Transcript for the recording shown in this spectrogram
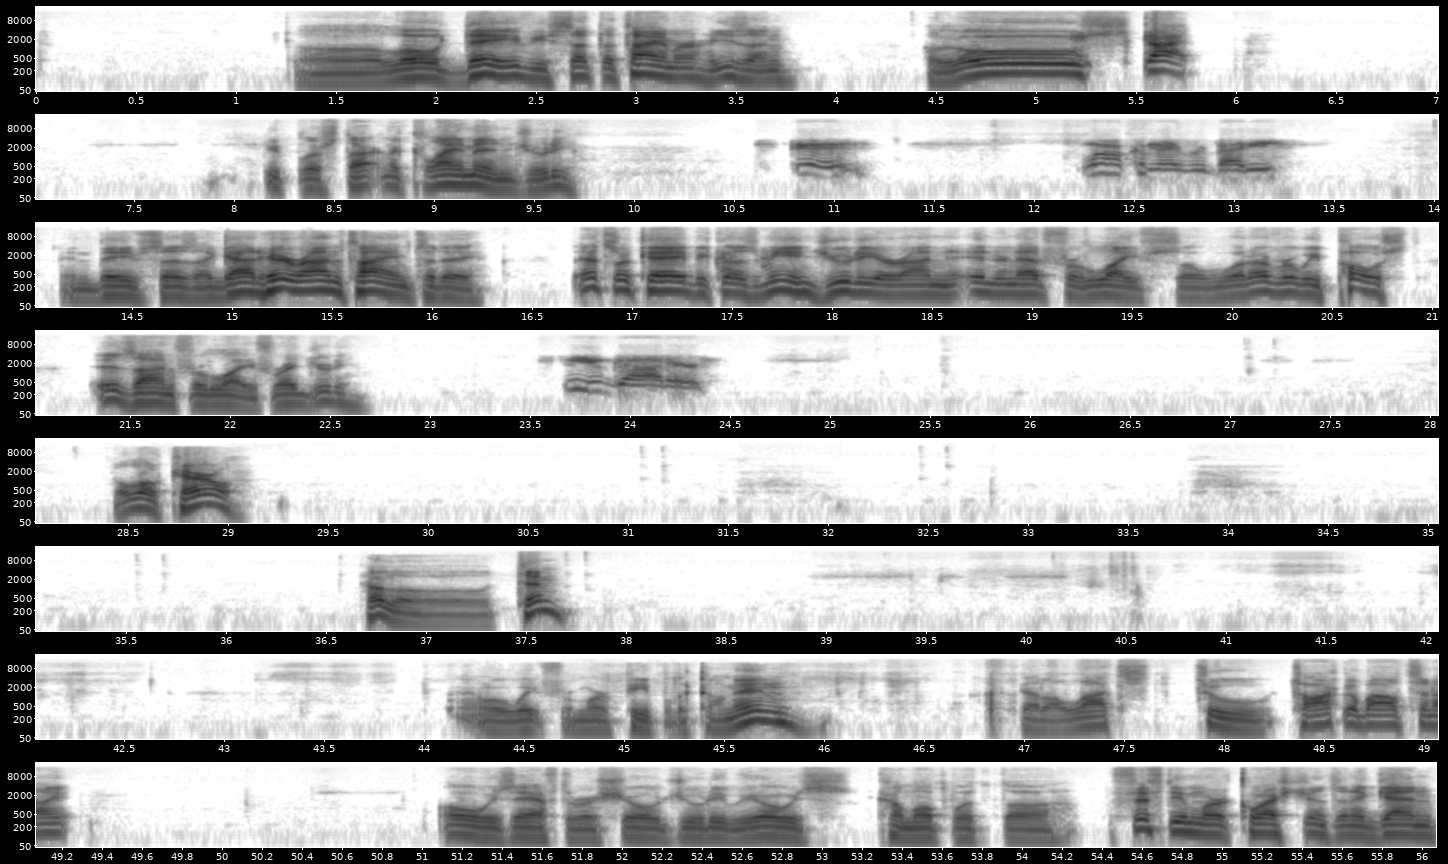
Hello, Dave. He set the timer. He's in. Hello, Scott. People are starting to climb in, Judy. Good. Welcome, everybody. And Dave says, I got here on time today. That's okay because me and Judy are on the internet for life. So whatever we post is on for life, right, Judy? You got her. Hello, Carol. Hello, Tim. And we'll wait for more people to come in. Got a lot to talk about tonight. Always after a show, Judy, we always come up with uh, 50 more questions. And again,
